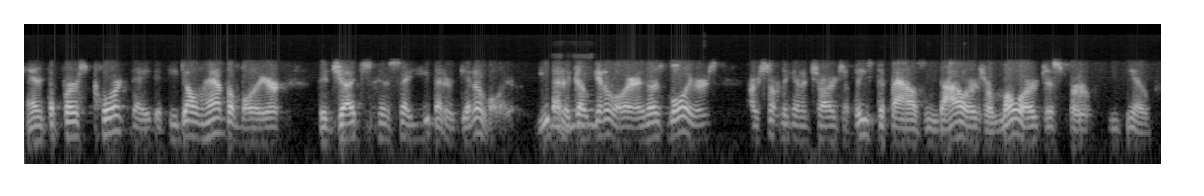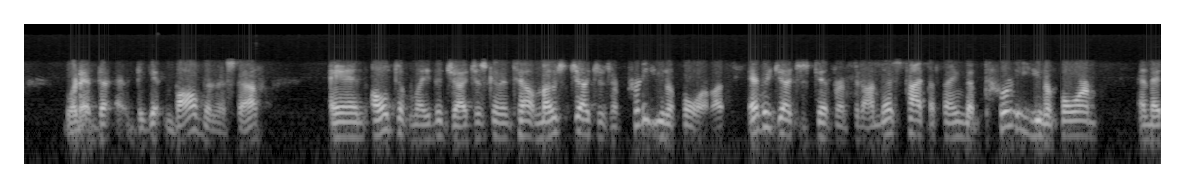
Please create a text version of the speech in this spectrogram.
And at the first court date, if you don't have a lawyer, the judge is going to say, "You better get a lawyer. You better go mm-hmm. get a lawyer." And those lawyers are certainly going to charge at least a thousand dollars or more just for you know whatever to get involved in this stuff. And ultimately, the judge is going to tell. Most judges are pretty uniform. Every judge is different, but on this type of thing, they're pretty uniform. And they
